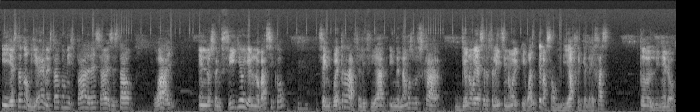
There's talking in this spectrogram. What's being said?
Y he estado bien, he estado con mis padres, ¿sabes? He estado guay. En lo sencillo y en lo básico se encuentra la felicidad. Intentamos buscar. Yo no voy a ser feliz, sino igual te vas a un viaje que te dejas todo el dinero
